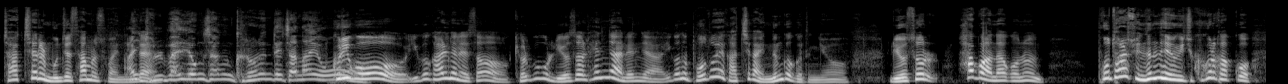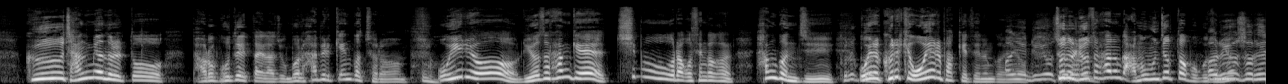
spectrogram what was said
자체를 문제 삼을 수가 아니 있는데 돌발 영상은 그러는 데잖아요. 그리고 이거 관련해서 결국은 리허설 했냐 안 했냐 이거는 보도의 가치가 있는 거거든요. 리허설 하고 안 하고는 보도할 수 있는 내용이지 그걸 갖고 그 장면을 또 바로 보도했다 해가지고 뭘 합의를 깬 것처럼 음. 오히려 리허설 한 게 치부라고 생각을 한 건지 그러니까. 오히려 그렇게 오해를 받게 되는 거예요. 아니, 리허설은- 저는 리허설 하는 거 아무 문제 없다고 아, 보거든요. 리허설 해,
